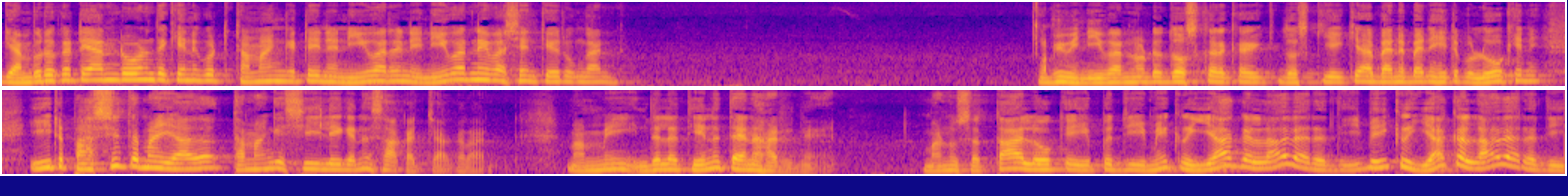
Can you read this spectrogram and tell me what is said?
ගැඹුරකට යන්න ඕනද කෙනෙකුට Tamanගෙට එන නීවරණේ නීවරණේ වශයෙන් තේරුම් ගන්න. අපි මේ නීවරණ වලට දොස් කර දොස් කිය කියා බැන බැන හිටපු ලෝකෙනේ. ඊට පස්සේ තමයි ආ Tamanගේ සීලය ගැන සාකච්ඡා කරන්නේ. මම මේ ඉඳලා තියෙන තැන හරිනේ. මනුසතා ලෝකේ ඉපදීමේ ක්‍රියා කළා වැරදි. මේ ක්‍රියා කළා වැරදි.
